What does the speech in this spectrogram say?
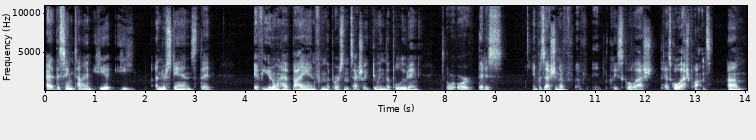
At the same time, he he understands that if you don't have buy-in from the person that's actually doing the polluting, or or that is in possession of, of least coal ash that has coal ash ponds, um,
